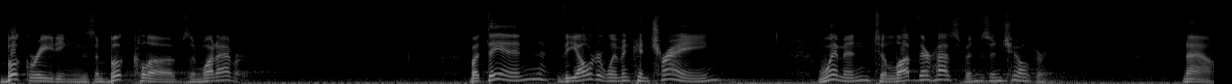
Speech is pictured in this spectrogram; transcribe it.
book readings, and book clubs, and whatever. But then the older women can train women to love their husbands and children. Now,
